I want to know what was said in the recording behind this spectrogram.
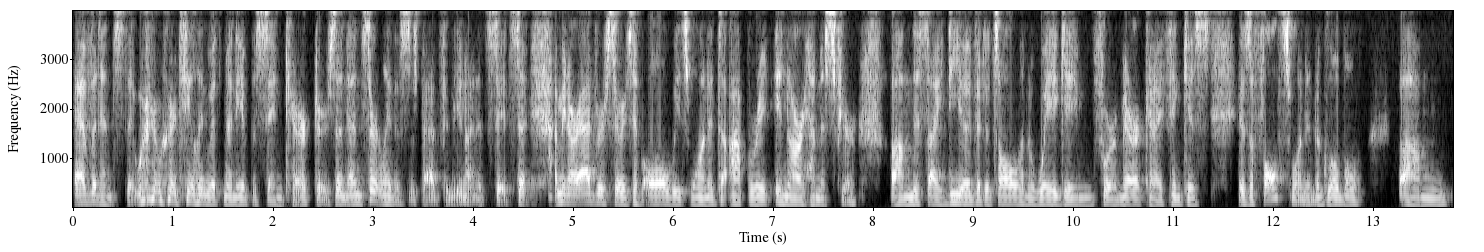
evidence that we're, we're dealing with many of the same characters, and and certainly this is bad for the United States. I mean, our adversaries have always wanted to operate in our hemisphere. Um, this idea that it's all an away game for America, I think, is is a false one in a global um,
